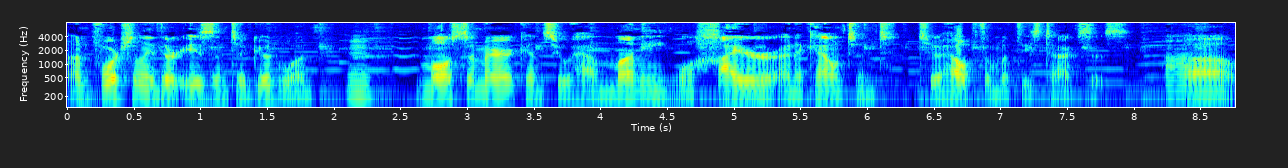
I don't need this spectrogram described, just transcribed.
Unfortunately, there isn't a good one. Most Americans who have money will hire an accountant to help them with these taxes. Uh,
